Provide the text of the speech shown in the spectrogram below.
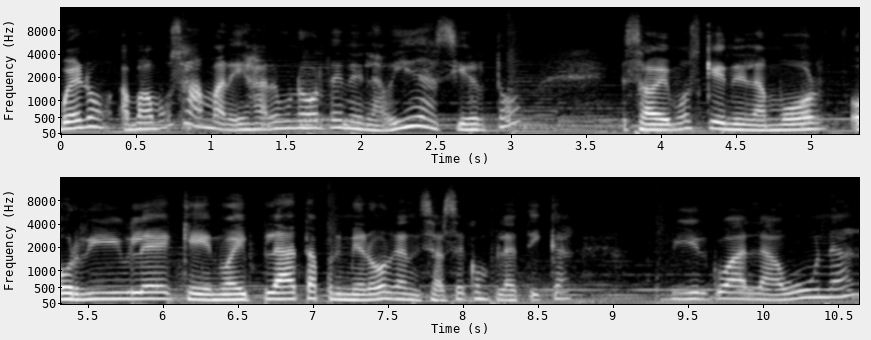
Bueno, vamos a manejar un orden en la vida, ¿cierto? Sabemos que en el amor horrible, que no hay plata, primero organizarse con plática. Virgo a la 1,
